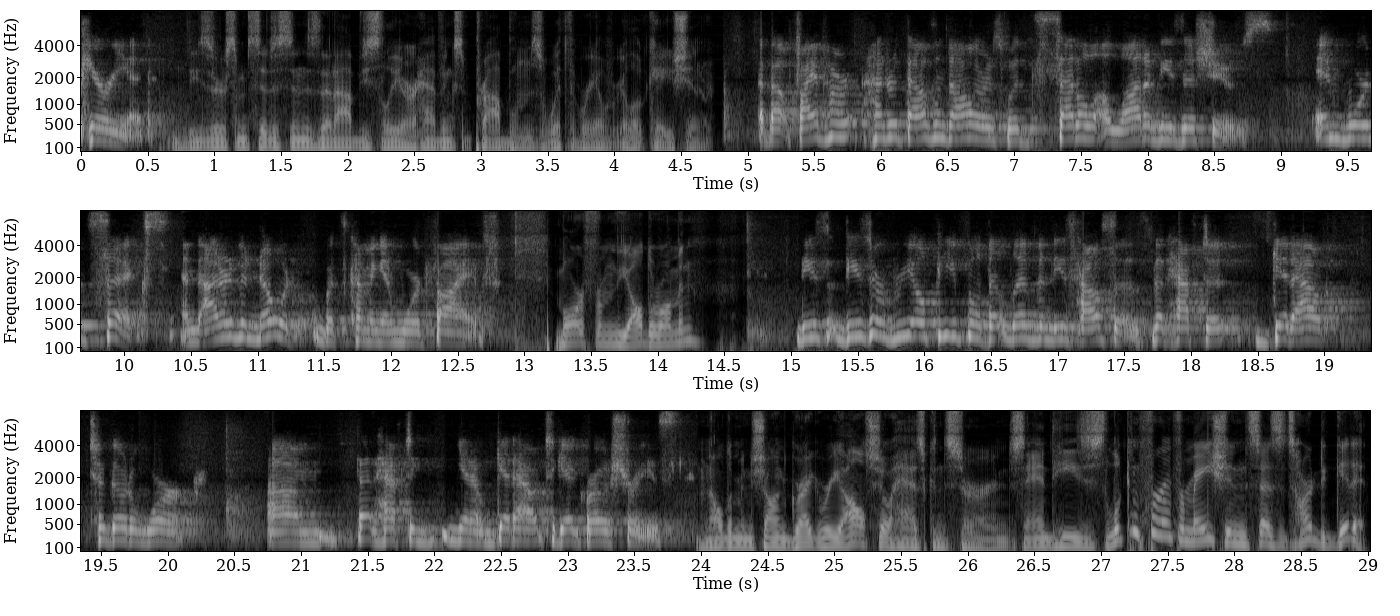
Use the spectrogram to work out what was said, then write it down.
period. These are some citizens that obviously are having some problems with the rail relocation. About $500,000 would settle a lot of these issues in Ward 6, and I don't even know what, what's coming in Ward 5. More from the Alderwoman. These, these are real people that live in these houses that have to get out to go to work. Um, that have to, you know, get out to get groceries. And Alderman Sean Gregory also has concerns, and he's looking for information. Says it's hard to get it.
